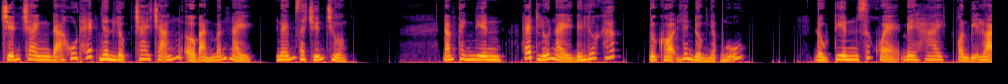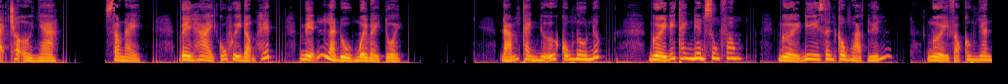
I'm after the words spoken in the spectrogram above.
Chiến tranh đã hút hết nhân lực trai tráng ở bản mẫn này, ném ra chiến trường. Đám thanh niên hết lứa này đến lứa khác, được gọi lên đường nhập ngũ. Đầu tiên sức khỏe B2 còn bị loại cho ở nhà. Sau này, B2 cũng huy động hết, miễn là đủ 17 tuổi. Đám thanh nữ cũng nô nức, người đi thanh niên sung phong, người đi dân công hỏa tuyến, người vào công nhân.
